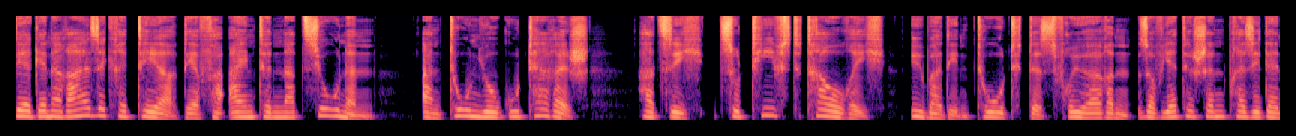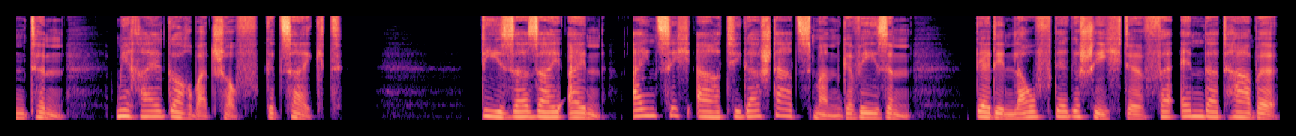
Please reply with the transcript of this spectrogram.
Der Generalsekretär der Vereinten Nationen, Antonio Guterres, hat sich zutiefst traurig über den Tod des früheren sowjetischen Präsidenten Michail Gorbatschow gezeigt. Dieser sei ein einzigartiger Staatsmann gewesen, der den Lauf der Geschichte verändert habe,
